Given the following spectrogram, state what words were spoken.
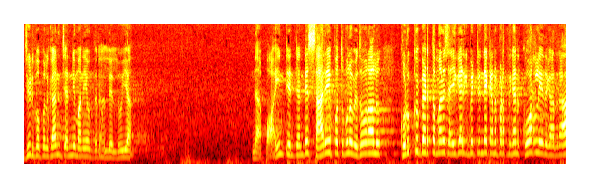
జీడిపప్పులు కానించి అన్నీ మనే ఉంది హల్లెలూయా. నా పాయింట్ ఏంటంటే సారే పతుపులో విధవరాలు కొడుకు పెడతామనేసి అయ్యగారికి పెట్టిండే కనపడుతుంది కానీ కూర లేదు కాదురా.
